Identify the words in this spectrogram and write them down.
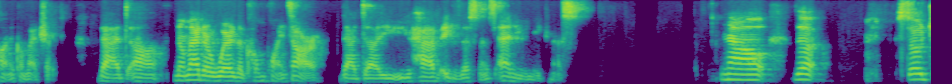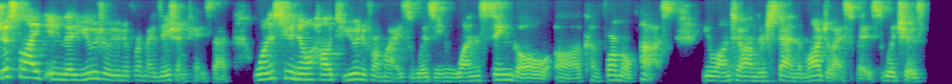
conical metric that uh, no matter where the cone points are, that you have existence and uniqueness. Now, the so just like in the usual uniformization case that once you know how to uniformize within one single uh, conformal class, you want to understand the moduli space, which is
